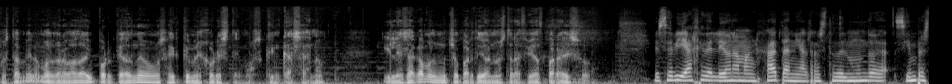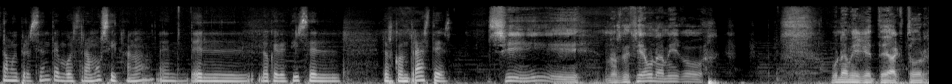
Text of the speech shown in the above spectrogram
pues también lo hemos grabado ahí, porque ¿a dónde vamos a ir que mejor estemos que en casa, no? Y le sacamos mucho partido a nuestra ciudad para eso. Ese viaje de León a Manhattan y al resto del mundo siempre está muy presente en vuestra música, ¿no? El- el- lo que decís, el- los contrastes. Sí, nos decía un amigo, un amiguete actor,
